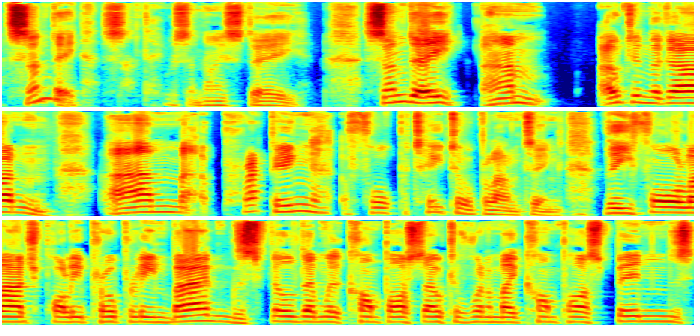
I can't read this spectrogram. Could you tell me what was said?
Sunday, Sunday was a nice day. Sunday, um, out in the garden. I'm prepping for potato planting. The four large polypropylene bags, filled them with compost out of one of my compost bins,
